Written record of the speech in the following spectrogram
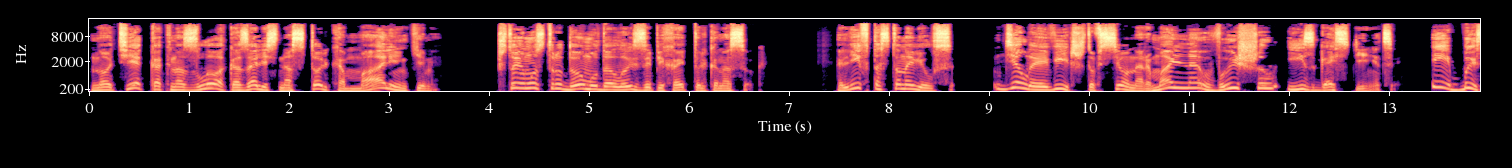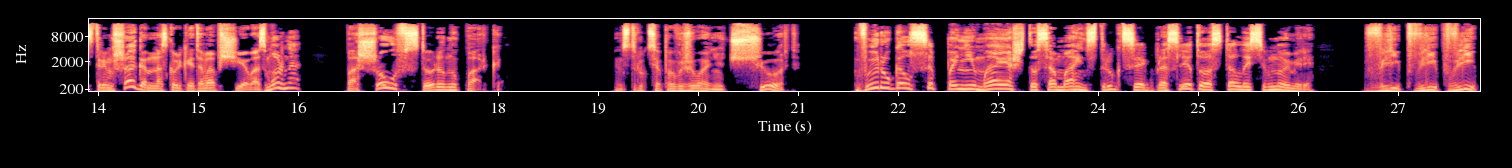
но те, как назло, оказались настолько маленькими, что ему с трудом удалось запихать только носок. Лифт остановился. Делая вид, что все нормально, вышел из гостиницы. И быстрым шагом, насколько это вообще возможно, пошел в сторону парка. Инструкция по выживанию, черт! Выругался, понимая, что сама инструкция к браслету осталась в номере. Влип, влип, влип.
